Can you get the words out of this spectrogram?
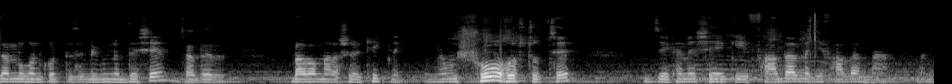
জন্মগ্রহণ করতেছে বিভিন্ন দেশে যাদের বাবা মার আসলে ঠিক নেই এমন শো হোস্ট হচ্ছে যেখানে সে কি ফাদার নাকি ফাদার না মানে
